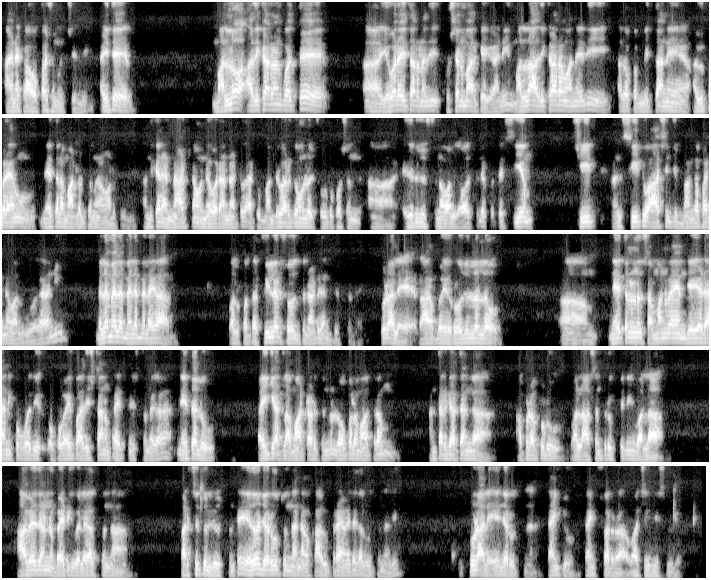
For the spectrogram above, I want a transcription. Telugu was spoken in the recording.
ఆయనకు అవకాశం వచ్చింది. అయితే మళ్ళీ అధికారానికి వస్తే ఆ, ఎవరైతారన్నది క్వశ్చన్ మార్కే కానీ మళ్ళీ అధికారం అనేది అదొక మిత్ అనే అభిప్రాయం నేతల మాట్లాడుతున్న కనబడుతుంది. అందుకనే నాటనం ఎవరు అన్నట్టు అటు మంత్రివర్గంలో చోటు కోసం ఎదురు చూస్తున్న వాళ్ళు కావచ్చు లేకపోతే సీఎం సీట్ సీటు ఆశించి భంగపడిన వాళ్ళు కూడా కానీ మెల్లమెల్ల మెల్లమెల్లగా వాళ్ళు కొంత ఫీల్డర్స్ వదులుతున్నట్టు కనిపిస్తుంది చూడాలి రాబోయే రోజులలో నేతలను సమన్వయం చేయడానికి ఒక ఒకవైపు అధిష్టానం ప్రయత్నిస్తుండగా నేతలు పైకి అట్లా మాట్లాడుతున్న లోపల మాత్రం అంతర్గతంగా అప్పుడప్పుడు వాళ్ళ అసంతృప్తిని వాళ్ళ ఆవేదనను బయటకు వెళ్ళగక్కున్న పరిస్థితులు చూస్తుంటే ఏదో జరుగుతుందనే ఒక అభిప్రాయం అయితే కలుగుతున్నది. చూడాలి ఏం జరుగుతుందని. Thank you thanks for watching this video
